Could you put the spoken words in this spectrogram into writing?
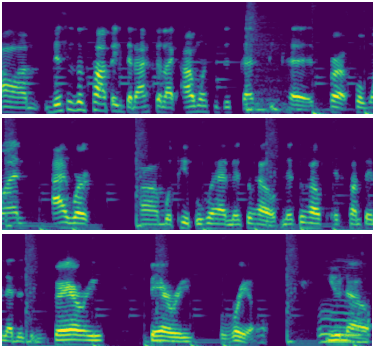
Um, this is a topic that I feel like I want to discuss because for for one, I work um, with people who have mental health. Mental health is something that is very, very real. You mm-hmm. know.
